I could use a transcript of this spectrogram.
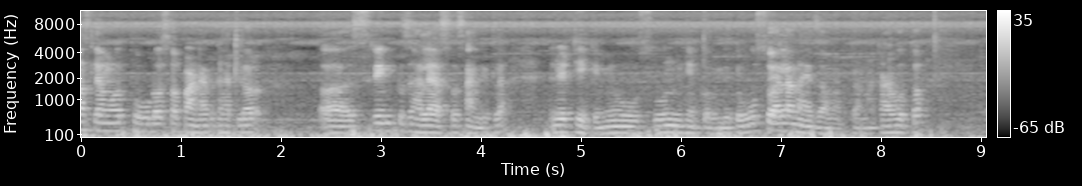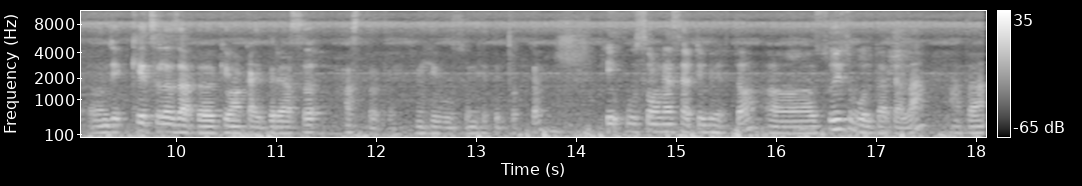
असल्यामुळं थोडंसं पाण्यात घातल्यावर श्रिंक झालं आहे असं सांगितलं. म्हणजे ठीक आहे मी उसवून हे करून देते. उसवायला नाही जमत त्यांना. काय होतं म्हणजे खेचलं जातं किंवा काहीतरी असं असतं ते. मी हे उसवून घेते फक्त. हे उसवण्यासाठी भेटतं. सुईच बोलतात त्याला. आता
